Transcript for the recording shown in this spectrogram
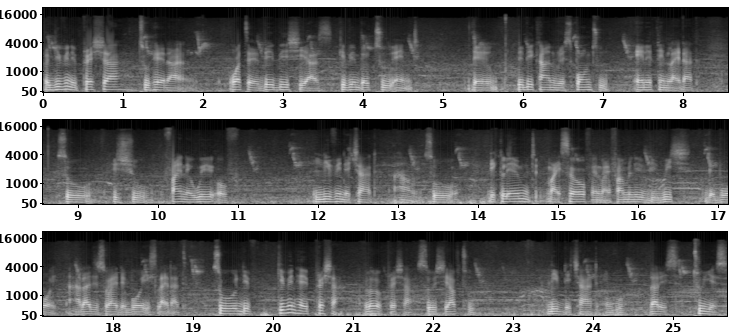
were giving the pressure to her that what a baby she has given birth to and the baby can't respond to anything like that. So you should find a way of leaving the child. Uh, so they claimed myself and my family bewitched the boy. Uh, that is why the boy is like that. So they've given her pressure, a lot of pressure. So she have to leave the child and go. That is two years.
